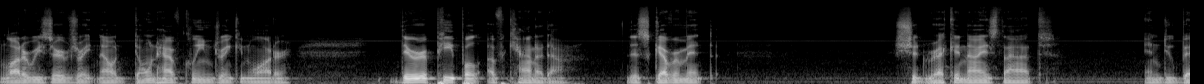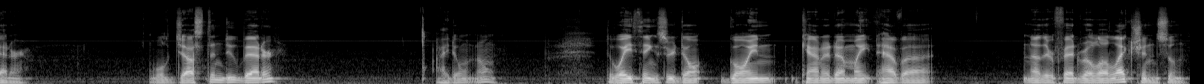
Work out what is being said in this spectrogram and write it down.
a lot of reserves right now don't have clean drinking water. There are people of Canada. This government should recognize that and do better. Will Justin do better? I don't know. The way things are don't, going, Canada might have a another federal election soon.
